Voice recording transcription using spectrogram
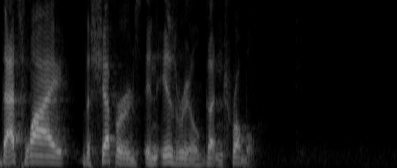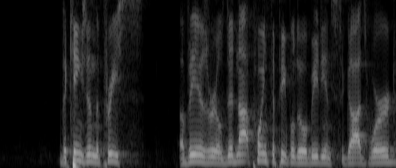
that's why the shepherds in Israel got in trouble. The kings and the priests of Israel did not point the people to obedience to God's word,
